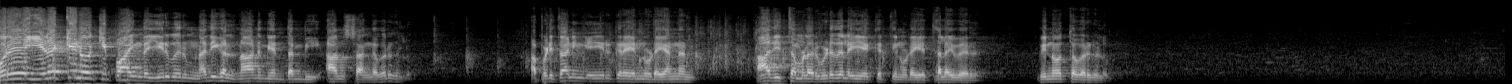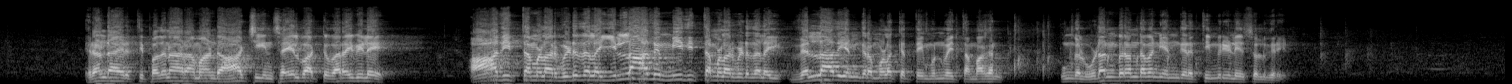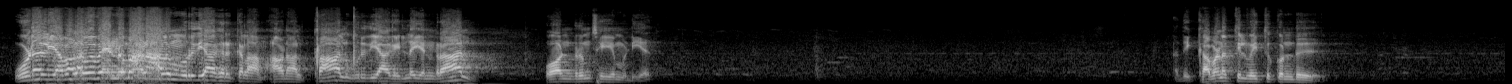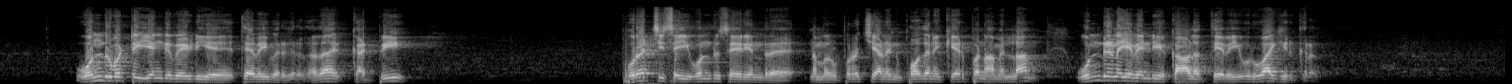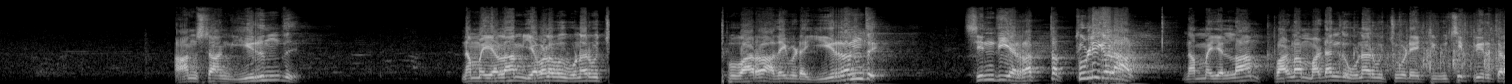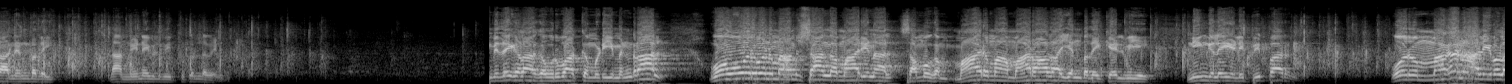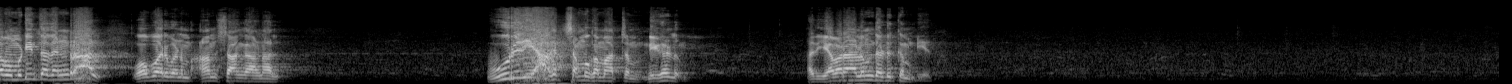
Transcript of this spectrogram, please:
ஒரே இலக்கை நோக்கி பாய்ந்த இருவரும் நதிகள் நானும் என் தம்பி ஆம்ஸ்டாங் அவர்களும். அப்படித்தான் இங்கே இருக்கிற என்னுடைய அண்ணன் ஆதித்தமிழர் விடுதலை இயக்கத்தினுடைய தலைவர் வினோத் அவர்களும். இரண்டாயிரத்தி பதினாறாம் ஆண்டு ஆட்சியின் செயல்பாட்டு வரைவிலே ஆதித்தமிழர் விடுதலை இல்லாது மீதி தமிழர் விடுதலை வெல்லாது என்கிற முழக்கத்தை முன்வைத்த மகன் உங்கள் உடன் பிறந்தவன் என்கிற திமிரிலே சொல்கிறேன். உடல் எவ்வளவு வேண்டுமானாலும் உறுதியாக இருக்கலாம். ஆனால் கால் உறுதியாக இல்லை என்றால் ஒன்றும் செய்ய முடியாது. அதை கவனத்தில் வைத்துக்கொண்டு ஒன்றுபட்டு இயங்க வேண்டிய தேவை வருகிறது. அதான் கற்பி புரட்சி செய் ஒன்று சேர் என்ற நம்ம புரட்சியாளரின் போதனைக்கு ஏற்ப நாம் எல்லாம் ஒன்றிணைய வேண்டிய கால தேவை உருவாகி இருக்கிறது. ஆம்ஸ்டாங் இருந்து நம்ம எல்லாம் எவ்வளவு உணர்வு வாரோ அதை விட இறந்து சிந்திய ரத்த துளிகளால் நம்மை எல்லாம் பல மடங்கு உணர்வு சூடேற்றி உசிப்பி இருக்கிறான் என்பதை நாம் நினைவில் வைத்துக் கொள்ள வேண்டும். விதைகளாக உருவாக்க முடியும் என்றால் ஒவ்வொருவனும் அம்சாங்க மாறினால் சமூகம் மாறுமா மாறாதா என்பதை கேள்வியை நீங்களே எழுப்பி பாருங்கள். ஒரு மகனால் இவ்வளவு முடிந்ததென்றால் ஒவ்வொருவனும் ஆம்சாங்க ஆனால் உறுதியாக சமூக மாற்றம் நிகழும். அது எவராலும் தடுக்க முடியாது.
